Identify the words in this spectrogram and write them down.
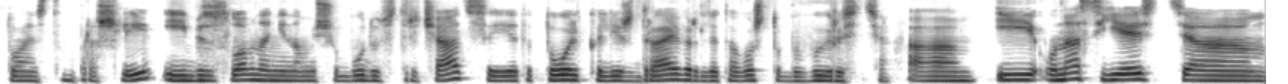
достоинством прошли. И, безусловно, они нам еще будут встречаться, и это только лишь драйвер для того, чтобы вырасти. А, и у нас есть, а,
